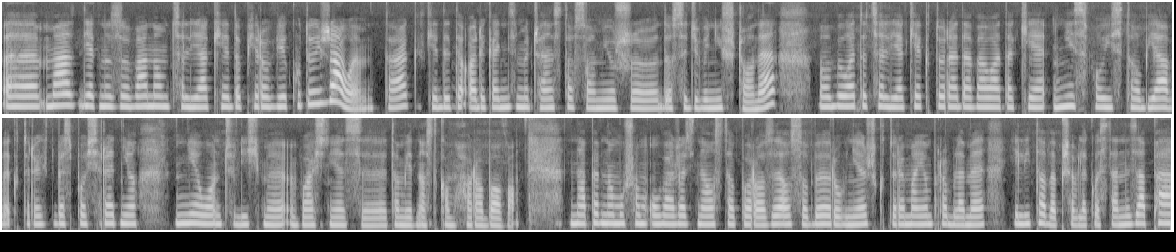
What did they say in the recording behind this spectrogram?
e, ma diagnozowaną celiakię dopiero w wieku dojrzałym, tak? Kiedy te organizmy często są już e, dosyć wyniszczone, bo była to celiakia, która dawała takie nieswoiste objawy, których bezpośrednio nie łączyliśmy właśnie z tą jednostką chorobową. Na pewno muszą uważać na osteoporozę osoby również, które mają problemy jelitowe, przewlekłe stany zapalne,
